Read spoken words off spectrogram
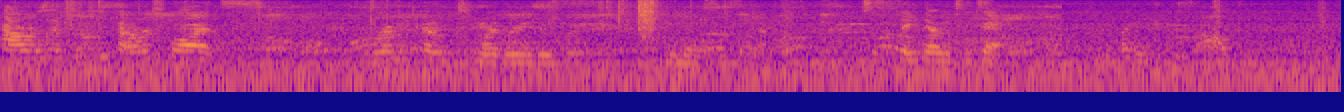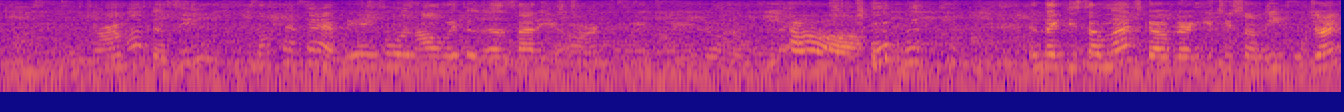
power lifting, power squats, rum and cokes, margaritas, you know. Just say no today. If I can get this off. Lift your arm up and see, it's not that bad. We ain't going all the way to the other side of your arm. We ain't, we ain't doing no more. of that. and thank you so much. Go over there and get you something to eat and drink.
